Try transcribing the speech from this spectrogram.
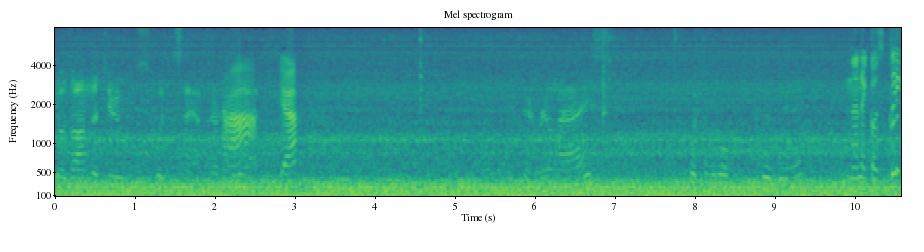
goes on the tubes with the snaps. I remember Ah, that. yeah. They're real nice. Push a little clip in. And then it goes click.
